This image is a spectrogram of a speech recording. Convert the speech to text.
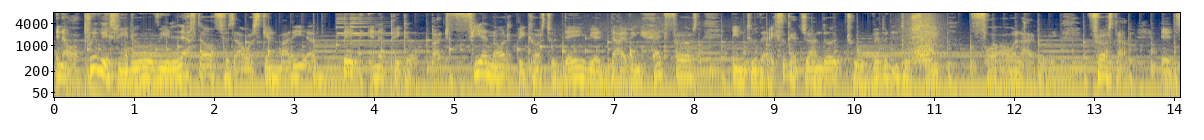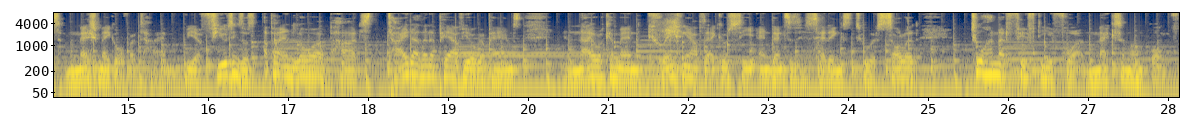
In our previous video, we left off with our scan body a bit in a pickle, but fear not because today we are diving headfirst into the Exocad jungle to whip it into shape for our library. First up, it's mesh makeover time. We are fusing those upper and lower parts tighter than a pair of yoga pants, and I recommend cranking up the accuracy and density settings to a solid 250 for maximum oomph.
